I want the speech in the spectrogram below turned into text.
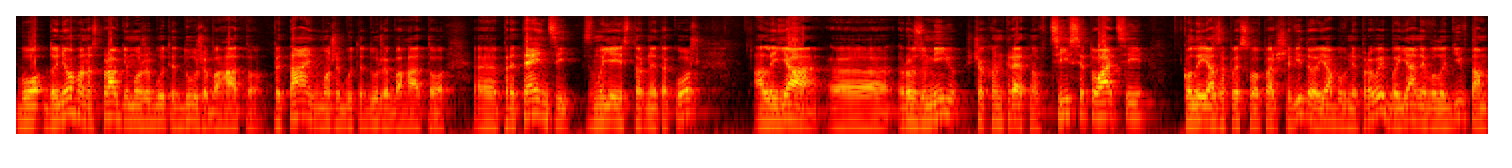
Бо до нього насправді може бути дуже багато питань, може бути дуже багато е, претензій з моєї сторони також. Але я е, розумію, що конкретно в цій ситуації коли я записував перше відео, я був неправий, бо я не володів там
